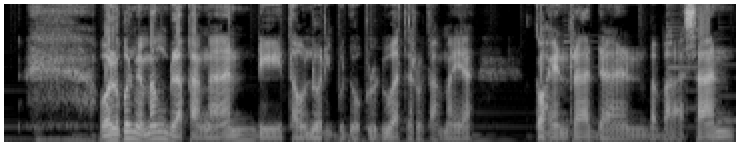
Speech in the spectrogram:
Walaupun memang belakangan di tahun 2022 terutama ya, Kohendra dan Baba Hasan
